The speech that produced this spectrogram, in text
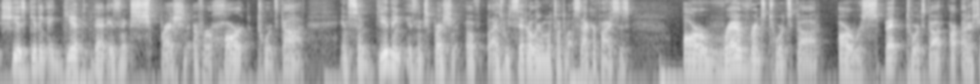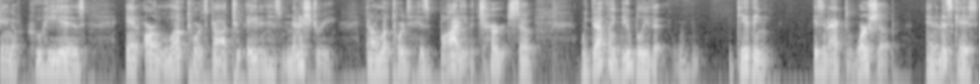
she is giving a gift that is an expression of her heart towards God. And so giving is an expression of, as we said earlier when we talked about sacrifices, our reverence towards God, our respect towards God, our understanding of who He is, and our love towards God to aid in His ministry and our love towards His body, the church. So we definitely do believe that giving is an act of worship. And in this case,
